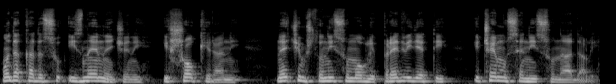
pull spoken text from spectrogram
onda kada su izneneđeni i šokirani nečim što nisu mogli predvidjeti i čemu se nisu nadali.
